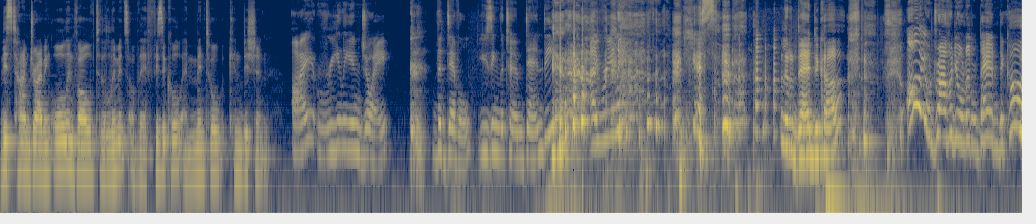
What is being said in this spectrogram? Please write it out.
this time driving all involved to the limits of their physical and mental condition. I really enjoy the devil using the term dandy. I really. Yes! A little dandy car. Oh, you're driving your little dandy car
